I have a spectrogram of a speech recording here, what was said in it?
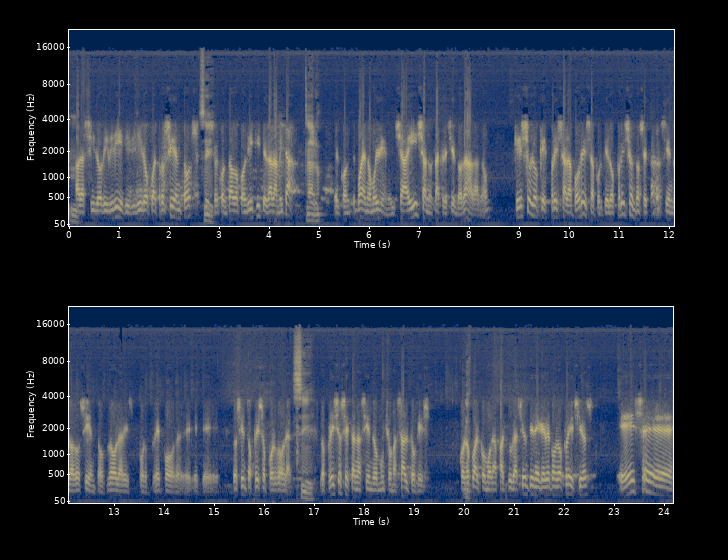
Mm. Ahora, si lo dividís, dividido 400, eso he contado con liqui, te da la mitad. Claro. bueno, muy bien. Y ya ahí ya no está creciendo nada, ¿no? Que eso es lo que expresa la pobreza, porque los precios no se están haciendo a 200 dólares por, eh, por eh, este, 200 pesos por dólar. Los precios se están haciendo mucho más alto que eso. Con lo cual, como la facturación tiene que ver con los precios, es... Eh,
